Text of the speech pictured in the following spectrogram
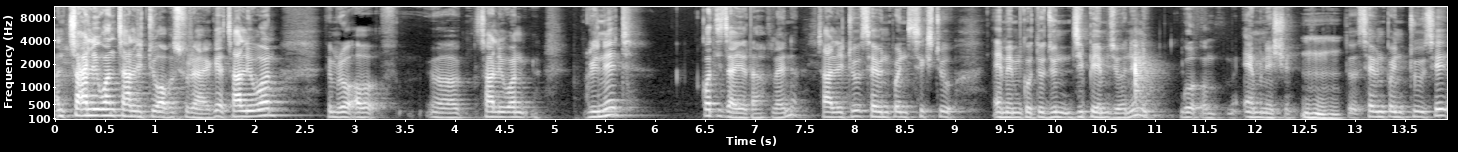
अनि चार्ली वान चार्ली टू अब सुरु आयो क्या? चार्ली वान तिम्रो अब अ, चार्ली वान ग्रिनेड कति चाहियो त आफूलाई होइन? Charlie two seven point six two एमएमको त्यो जुन जिपिएमजी भन्यो नि गो एमुनेसन त्यो सेभेन पोइन्ट टू चाहिँ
